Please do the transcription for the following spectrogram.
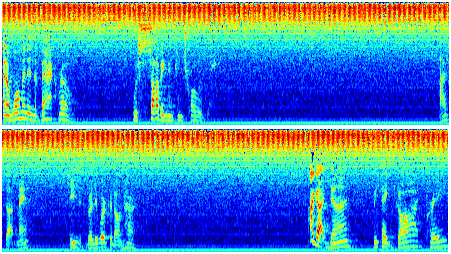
And a woman in the back row was sobbing uncontrollably. I thought, man, Jesus really working on her. I got done. We thank God, praise.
